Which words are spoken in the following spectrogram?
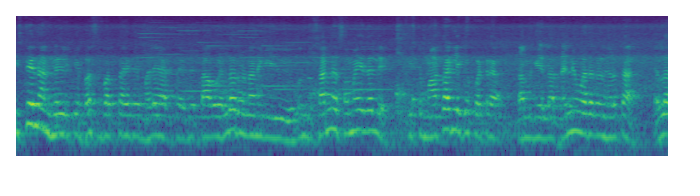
ಇಷ್ಟೇ ನಾನು ಹೇಳಲಿಕ್ಕೆ ಬಸ್ ಬರ್ತಾ ಇದೆ ಮಳೆ ಆಗ್ತಾ ಇದೆ. ತಾವು ಎಲ್ಲರೂ ನನಗೆ ಈ ಒಂದು ಸಣ್ಣ ಸಮಯದಲ್ಲಿ ಇಷ್ಟು ಮಾತಾಡಲಿಕ್ಕೆ ಕೊಟ್ಟರೆ ತಮಗೆ ಎಲ್ಲ ಧನ್ಯವಾದಗಳು ಹೇಳ್ತಾ ಎಲ್ಲ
